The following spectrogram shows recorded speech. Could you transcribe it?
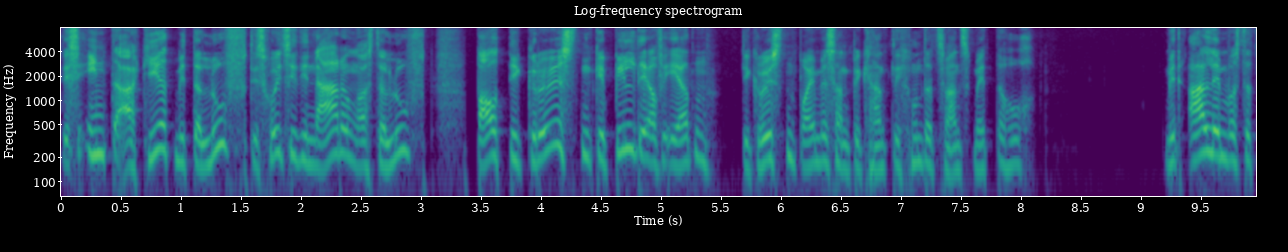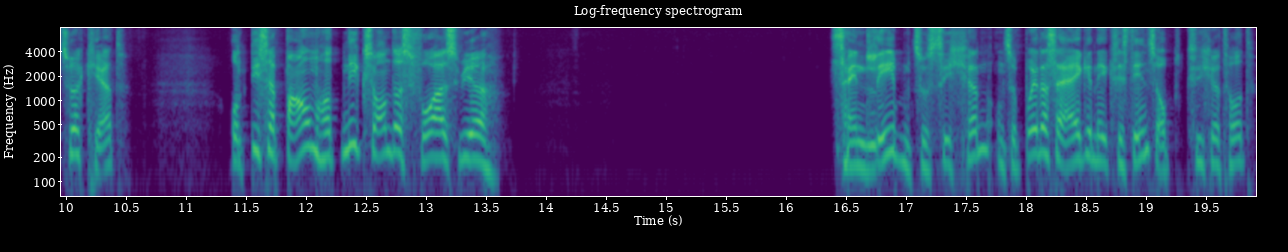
das interagiert mit der Luft, das holt sich die Nahrung aus der Luft, baut die größten Gebilde auf Erden. Die größten Bäume sind bekanntlich 120 Meter hoch. Mit allem, was dazugehört. Und dieser Baum hat nichts anderes vor, als wir sein Leben zu sichern. Und sobald er seine eigene Existenz abgesichert hat,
